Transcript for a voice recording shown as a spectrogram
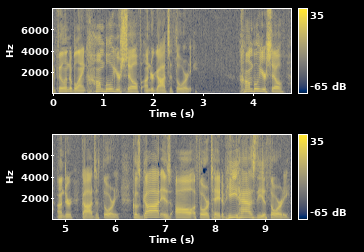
and fill in the blank, humble yourself under God's authority. Humble yourself under God's authority, because God is all authoritative. He has the authority.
